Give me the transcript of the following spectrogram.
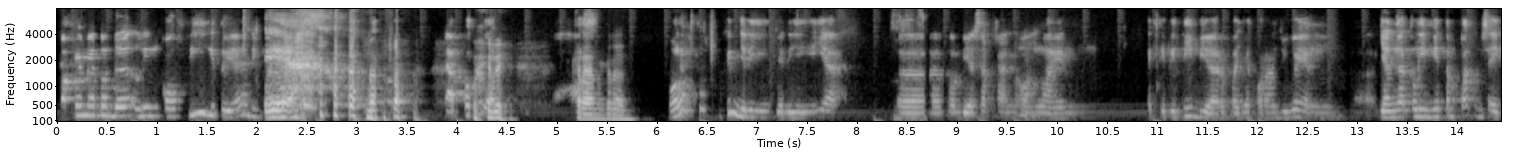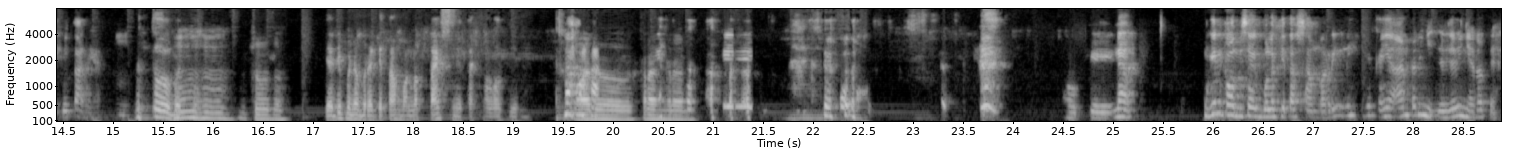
Pakai metode lean coffee gitu ya, di Iya. dapat tuh. Keren, keren. boleh tuh mungkin jadi jadi ya eh, membiasakan online activity biar banyak orang juga yang eh, yang nggak ke limit tempat bisa ikutan ya. Betul, betul. Hmm, hmm, betul, betul. Jadi benar-benar kita monetize nih teknologi ini. Waduh, keren, keren. Oke, nah mungkin kalau misalnya boleh kita summary nih, kayaknya An tadi jadi nyatet ya.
